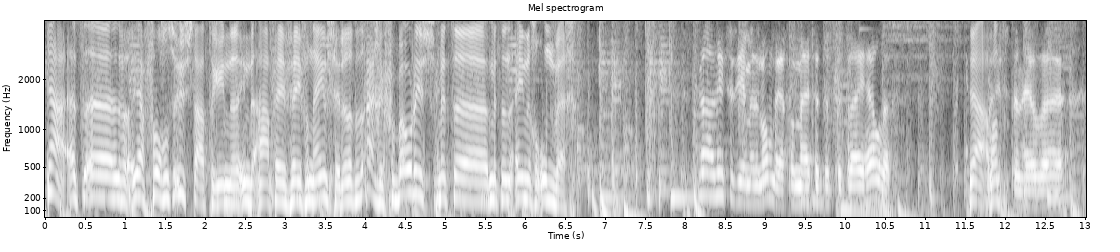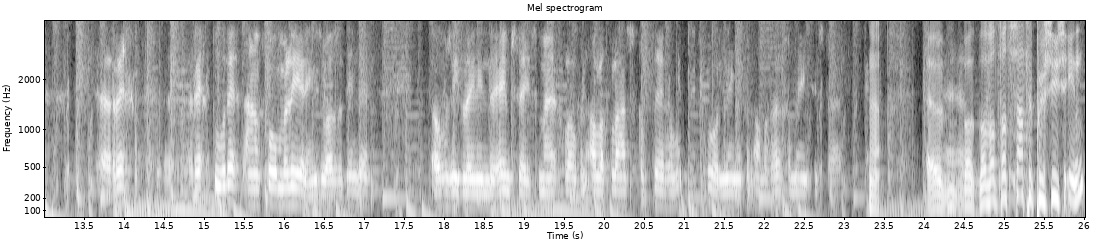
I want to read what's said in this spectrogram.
Ja, het, eh, ja, volgens u staat er in de, in de APV van Heemstede dat het eigenlijk verboden is met, eh, met een enige omweg. Nou, niet zozeer met een omweg. Voor mij is het, het vrij helder. Ja, Het want is een heel eh, recht, recht toe recht aan formulering. Zoals het in de, overigens niet alleen in de Heemsteeds, maar ik geloof in alle plaatselijke verordeningen van alle gemeenten staat. ja. Wat, wat, wat staat er precies in?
